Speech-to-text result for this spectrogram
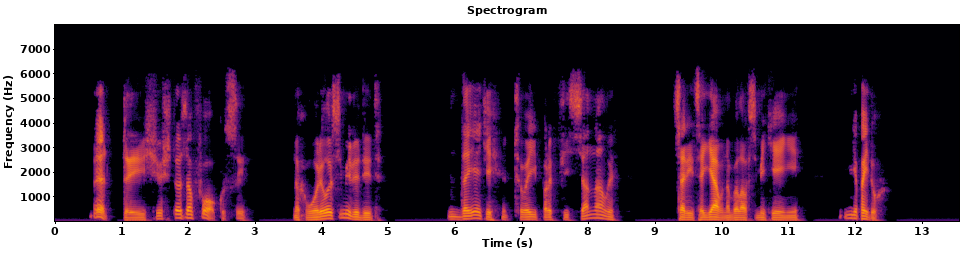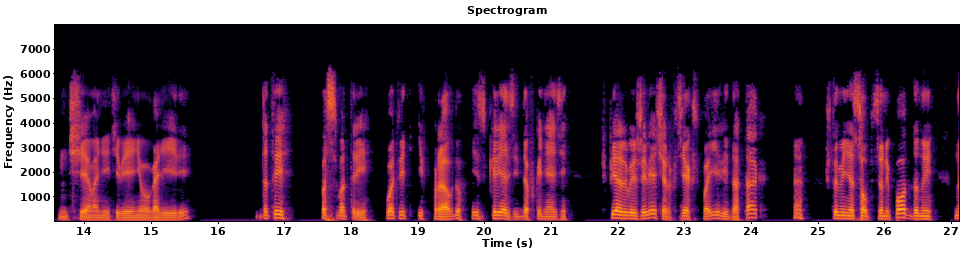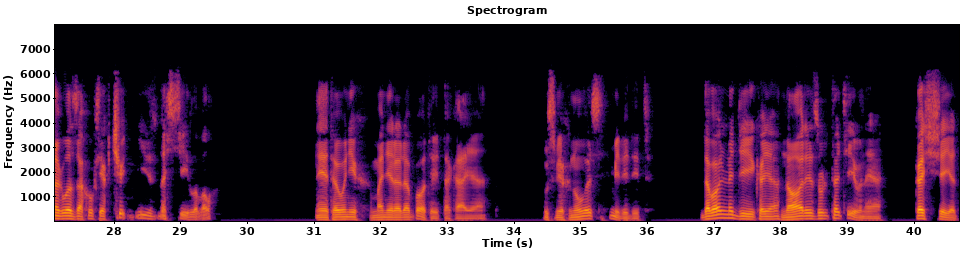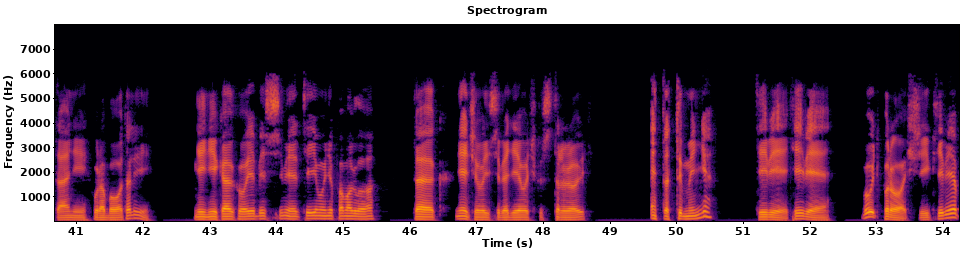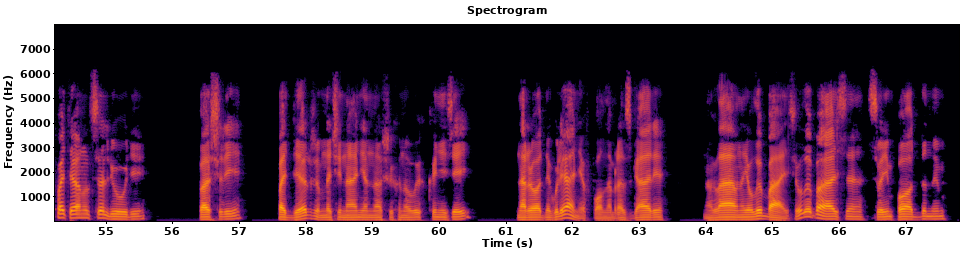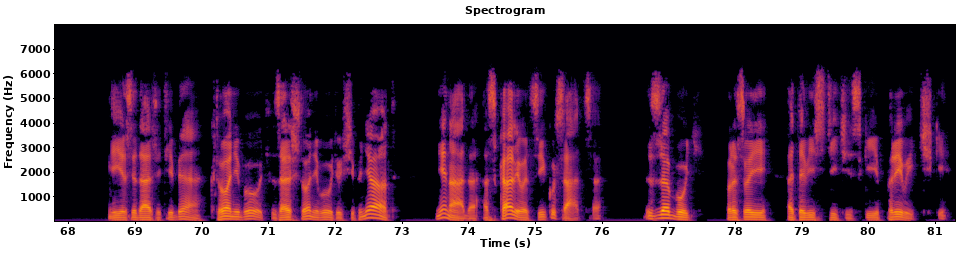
— Это еще что за фокусы? — нахмурилась Миридит. — Да эти твои профессионалы... Царица явно была в смятении. — Не пойду. — Чем они тебе не угодили? — Да ты посмотри, вот ведь и вправду из грязи да в князи первый же вечер всех споили да так, что меня собственный подданный на глазах у всех чуть не изнасиловал. Это у них манера работы такая, усмехнулась Мередит. Довольно дикая, но результативная. Кощея-то они уработали, и никакое бессмертие ему не помогло. Так нечего из себя девочку строить. Это ты мне? Тебе, тебе. Будь проще, и к тебе потянутся люди. Пошли, поддержим начинание наших новых князей. Народное гуляние в полном разгаре. Но главное, улыбайся, улыбайся своим подданным. И если даже тебя кто-нибудь за что-нибудь ущипнет, не надо оскаливаться и кусаться. Забудь про свои атовистические привычки.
